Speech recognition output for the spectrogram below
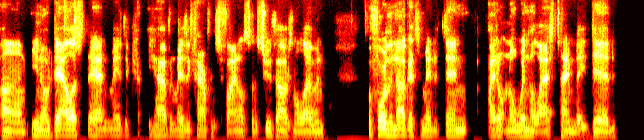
Um, you know, Dallas, they hadn't made the you haven't made the conference final since 2011. Before the Nuggets made it thin, I don't know when the last time they did.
